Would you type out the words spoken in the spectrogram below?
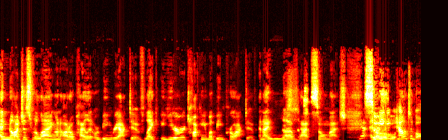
and not just relying on autopilot or being reactive. Like you're talking about being proactive and i love Yes. that so much. Yeah, So- and being accountable.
